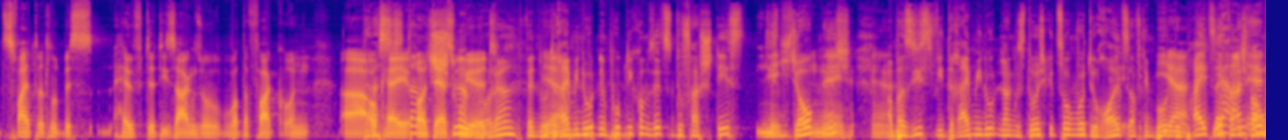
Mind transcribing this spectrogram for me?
zwei Drittel bis Hälfte, die sagen so, what the fuck und ah, Das okay, ist oh, der ist schlimm, weird. oder? Wenn du Ja. drei Minuten im Publikum sitzt und du verstehst diesen Nicht, Joke nee, nicht, ja. aber siehst, wie drei Minuten lang das durchgezogen wird, du rollst auf den Boden, ja, du peilst ja einfach und nicht, warum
